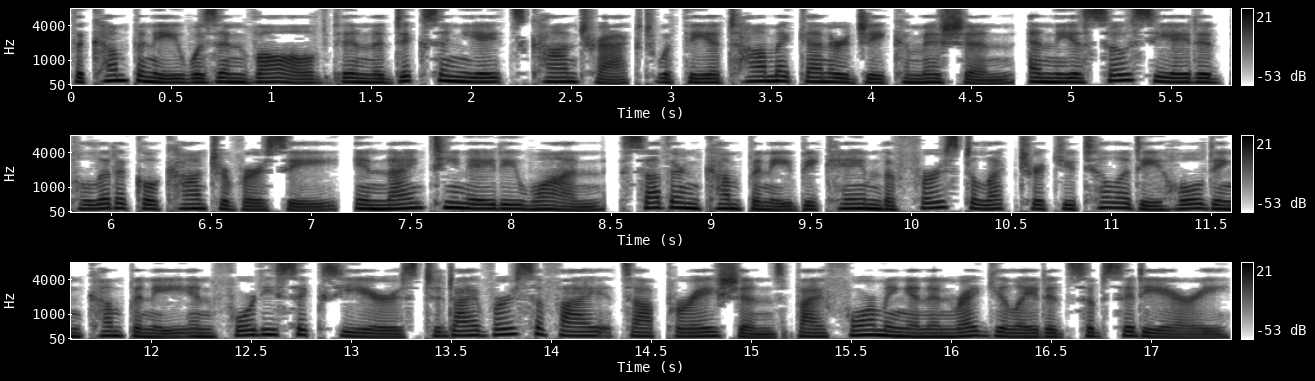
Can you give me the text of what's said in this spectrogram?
the company was involved in the Dixon-Yates contract with the Atomic Energy Commission, and the associated political controversy. In 1981, Southern Company became the first electric utility holding company in 46 years to diversify its operations by forming an unregulated subsidiary.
